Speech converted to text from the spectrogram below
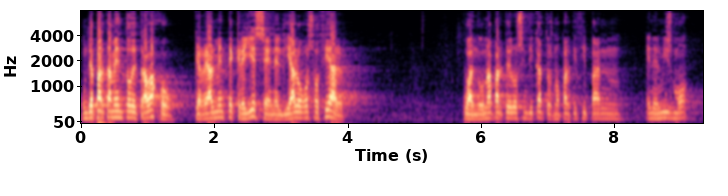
un departamento de trabajo que realmente creyese en el diálogo social cuando una parte de los sindicatos no participan en el mismo,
